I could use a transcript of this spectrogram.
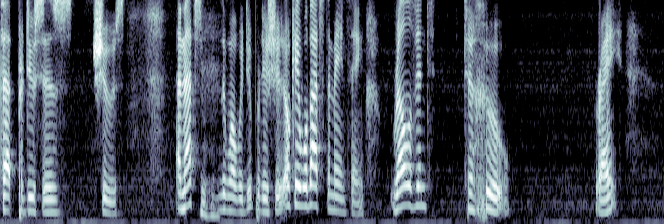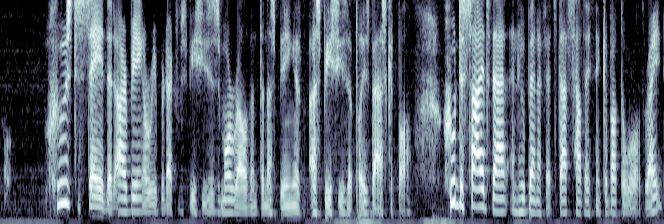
that produces shoes, and that's mm-hmm. the well, we do produce shoes. Okay, well, that's the main thing. Relevant to who? Right? Who's to say that our being a reproductive species is more relevant than us being a, a, species that plays basketball? Who decides that and who benefits? That's how they think about the world, right?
